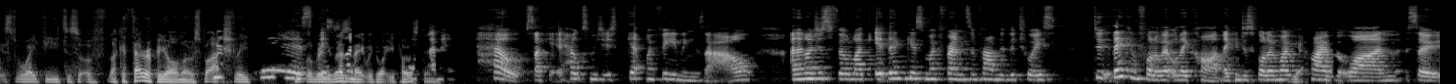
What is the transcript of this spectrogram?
it's a way for you to sort of like a therapy almost, but actually people really it's resonate like, with what you're posting. And it helps. Like it helps me to just get my feelings out, and then I just feel like it then gives my friends and family the choice. Do they can follow it or they can't? They can just follow my yeah. private one. So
